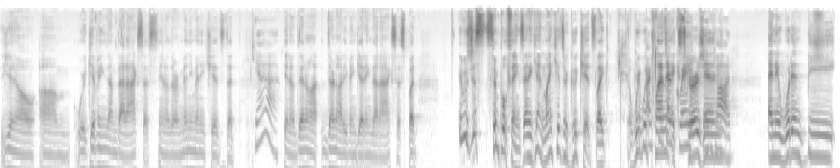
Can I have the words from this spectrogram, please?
you know um, we're giving them that access. You know, there are many many kids that yeah. you know they're not they're not even getting that access. But it was just simple things. And again, my kids are good kids. Like we would Our plan an great, excursion, God. and it wouldn't be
